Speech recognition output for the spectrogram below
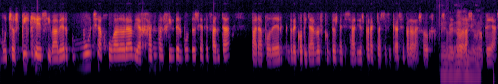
muchos piques y va a haber mucha jugadora viajando al fin del mundo si hace falta para poder recopilar los puntos necesarios para clasificarse para la soja, Es sobre verdad, todo las es europeas.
